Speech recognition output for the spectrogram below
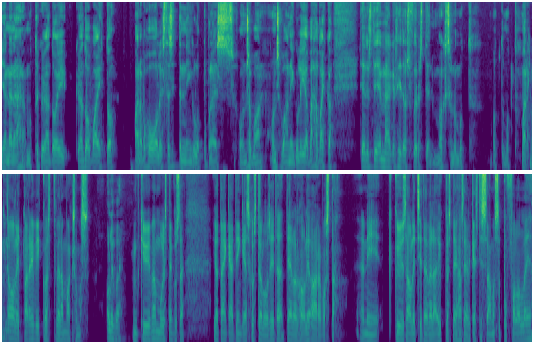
jännä nähdä, mutta kyllä toi, kyllä toi vaihto Arvo Hallista sitten niin kuin loppupeleissä on se vaan, on se vaan niin kuin liian vähän, vaikka tietysti en mäkä siitä olisi Firstia maksanut, mutta, mutta, mutta markkinoilla. No olit pari viikkoa sitten vielä maksamassa. Oli vai? Kyllä mä muistan, kun sä jotain käytiin keskustelua siitä Taylor Hallin arvosta, niin kyllä sä olit sitä vielä ykköstä ihan selkeästi saamassa Buffalolle. Ja,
